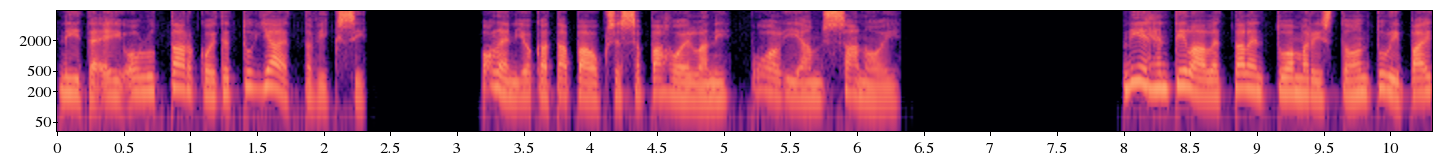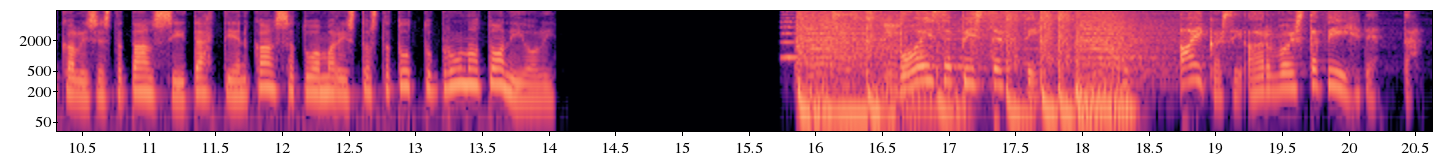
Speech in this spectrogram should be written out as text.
niitä ei ollut tarkoitettu jaettaviksi. Olen joka tapauksessa pahoillani, Williams sanoi. Miehen tilalle talenttuomaristoon tuli paikallisesta tanssii tähtien kanssa tuomaristosta tuttu Bruno Tonioli. Voise.fi. Aikasi arvoista viihdettä.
